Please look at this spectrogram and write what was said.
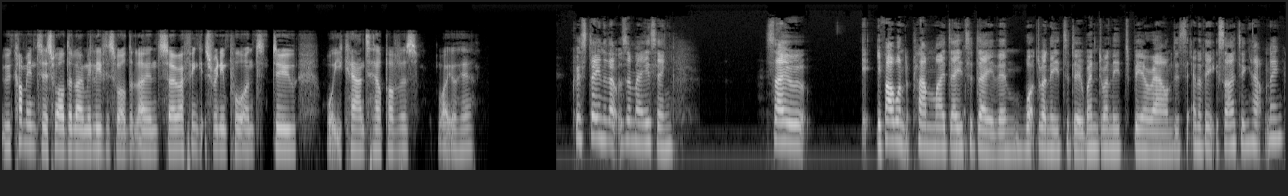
we come into this world alone we leave this world alone. So i think it's really important to do what you can to help others while you're here. Christina, that was amazing. So, if I want to plan my day to day, then what do I need to do? When do I need to be around? Is anything exciting happening?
